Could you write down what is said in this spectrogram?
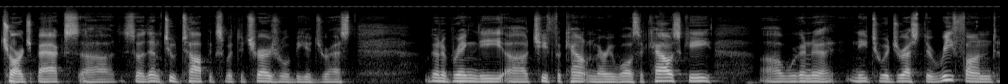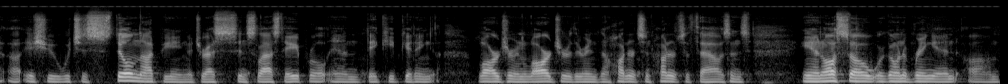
chargebacks. Uh, so them two topics with the treasurer will be addressed. I'm going to bring the uh, chief accountant, Mary Walzakowski. We're going to need to address the refund issue, which is still not being addressed since last April, and they keep getting larger and larger. They're in the hundreds and hundreds of thousands. And also, we're going to bring in, um,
